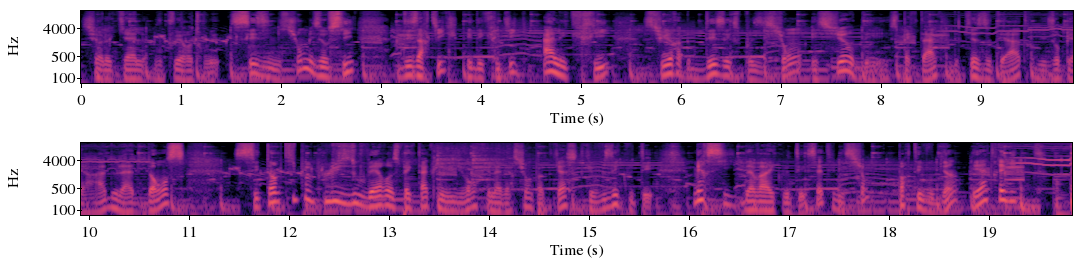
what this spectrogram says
sur lequel vous pouvez retrouver ces émissions, mais aussi des articles et des critiques à l'écrit sur des expositions et sur des spectacles, des pièces de théâtre, des opéras, de la danse. C'est un petit peu plus ouvert au spectacle vivant que la version podcast que vous écoutez. Merci d'avoir écouté cette émission, portez-vous bien et à très vite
